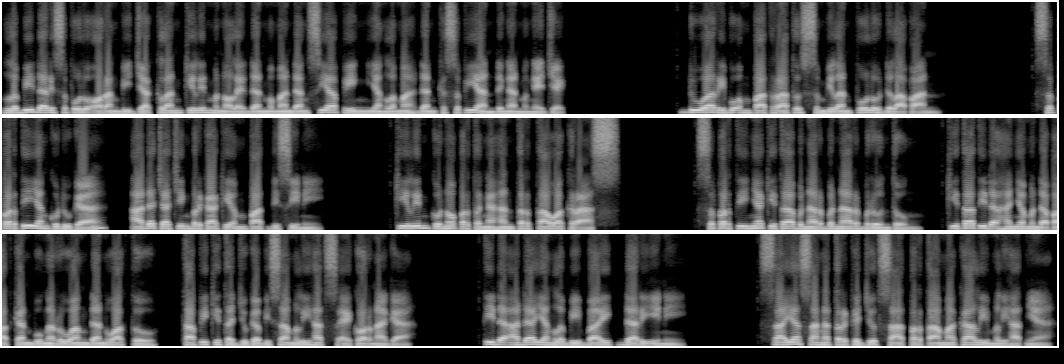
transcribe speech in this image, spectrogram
lebih dari sepuluh orang bijak klan kilin menoleh dan memandang Siaping yang lemah dan kesepian dengan mengejek. 2498. Seperti yang kuduga, ada cacing berkaki empat di sini. Kilin kuno pertengahan tertawa keras. Sepertinya kita benar-benar beruntung. Kita tidak hanya mendapatkan bunga ruang dan waktu, tapi kita juga bisa melihat seekor naga. Tidak ada yang lebih baik dari ini. Saya sangat terkejut saat pertama kali melihatnya.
